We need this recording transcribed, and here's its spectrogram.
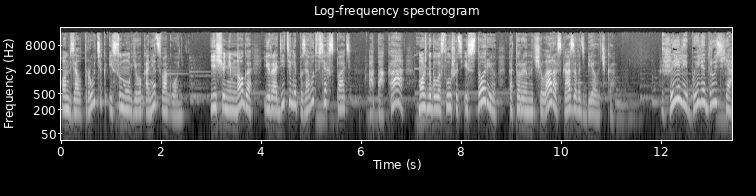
Он взял прутик и сунул его конец в огонь. Еще немного, и родители позовут всех спать. А пока можно было слушать историю, которую начала рассказывать Белочка. Жили-были друзья,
